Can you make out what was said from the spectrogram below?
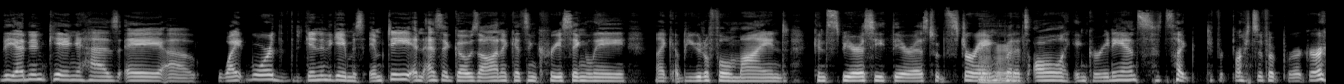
the Onion King has a uh, whiteboard. The beginning of the game is empty, and as it goes on, it gets increasingly like a beautiful mind conspiracy theorist with string, Mm-hmm. but it's all like ingredients. It's like different parts of a burger.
